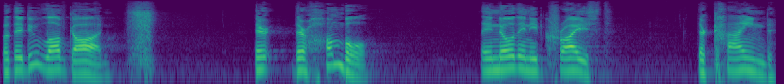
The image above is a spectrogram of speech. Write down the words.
but they do love God. They're, they're humble. They know they need Christ. They're kind.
